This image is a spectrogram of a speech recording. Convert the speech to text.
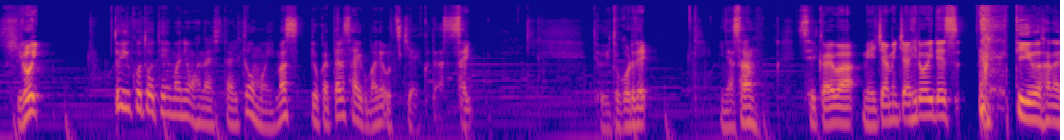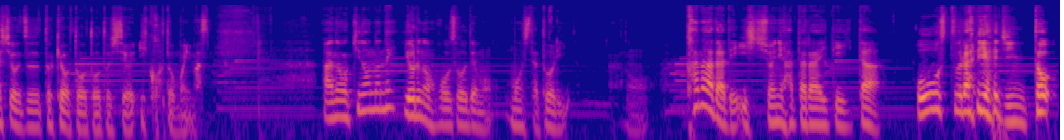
広い。ということをテーマにお話したいと思います。よかったら最後までお付き合いください。というところで皆さん世界はめちゃめちゃ広いです。っていう話をずっと今日とうとうとしていこうと思います。あの昨日のね夜の放送でも申した通りあのカナダで一緒に働いていたオーストラリア人と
